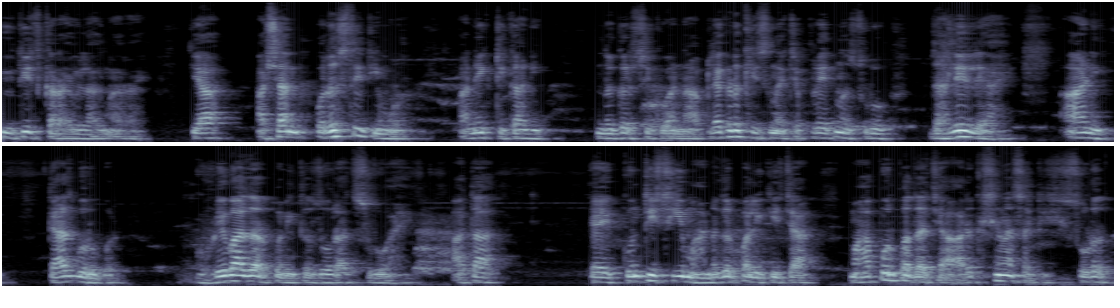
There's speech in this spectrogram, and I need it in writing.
युतीच करावी लागणार आहे. या अशा परिस्थितीमुळं अनेक ठिकाणी नगरसेवकांना आपल्याकडे खेचण्याचे प्रयत्न सुरू झालेले आहे. आणि त्याचबरोबर घोडेबाजार पण इथं जोरात सुरू आहे. आता या एकोणतीसही महानगरपालिकेच्या महापौरपदाच्या आरक्षणासाठी सोडत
